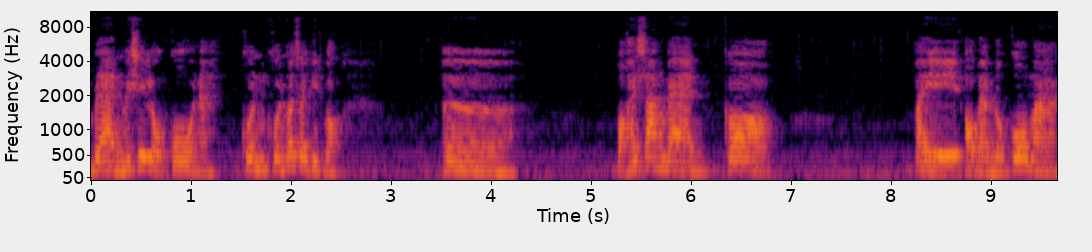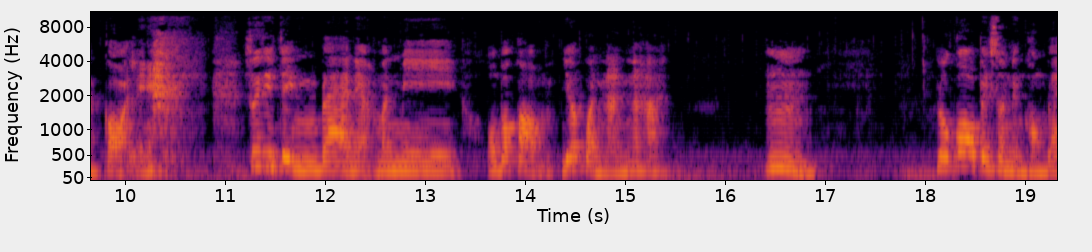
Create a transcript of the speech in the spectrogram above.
แบรนด์ไม่ใช่โลโก้นะคนคนเข้าใจผิดบอก เออ บอกให้สร้างแบรนด์ก็ไปออกแบบโลโก้มาก่อนอะไรเงี้ย ซึ่งจริง ๆ แบรนด์เนี่ย มันมีองค์ประกอบเยอะกว่านั้นนะคะ อืม โลโก้เป็นส่วนหนึ่งของแบร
